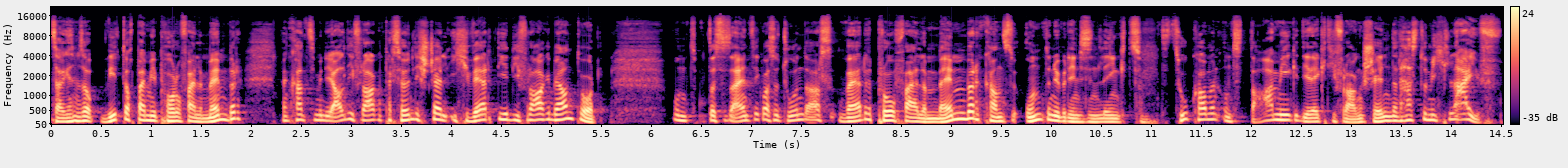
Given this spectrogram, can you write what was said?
Sage ich mal so, wird doch bei mir Profiler Member, dann kannst du mir all die Fragen persönlich stellen. Ich werde dir die Frage beantworten. Und das ist das Einzige, was du tun darfst. Werde Profiler Member, kannst du unten über diesen Link dazukommen und da mir direkt die Fragen stellen. Dann hast du mich live.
